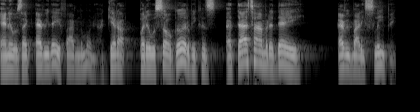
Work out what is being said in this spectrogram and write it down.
And it was like every day, five in the morning, I get up. But it was so good because at that time of the day, everybody's sleeping.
